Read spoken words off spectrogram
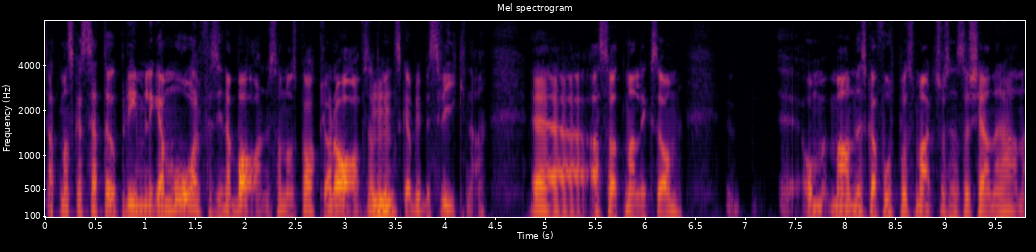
att man ska sätta upp rimliga mål för sina barn som de ska klara av så att Mm. de inte ska bli besvikna. Eh, alltså att man liksom eh, om mannen ska ha fotbollsmatch och sen så känner han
